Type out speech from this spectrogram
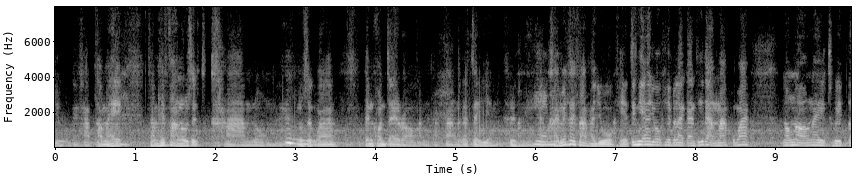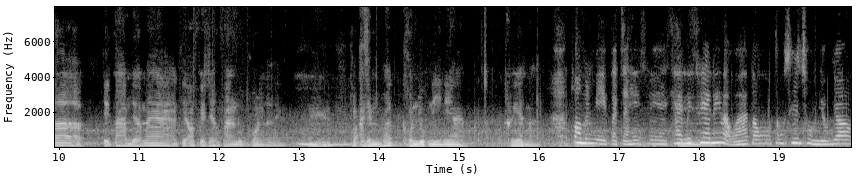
อยู่นะครับทำให้ทำให้ฟังรู้สึกคามลงนะอืมรู้สึกว่าเป็นคนใจร้อนครับฟังแล้วก็ใจเย็นขึ้นโอเคนะครับใครไม่เคยฟังอายุโอเคจริงๆอายุโอเคเป็นรายการที่ดังมากเพราะว่าน้องๆใน Twitter ติดตามเยอะมากที่ออฟฟิศยังฟังทุกคนเลยนะครับเพราะอาจจะเป็นเพราะคนยุคนี้เนี่ย เครียดหน่อยพอมันมีปัจจัยให้เครียดใครไม่เครียดนี่แบบว่าต้องต้องชื่นชมยกย่อง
